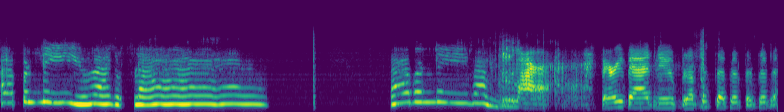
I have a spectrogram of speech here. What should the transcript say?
I believe I can fly. I believe I'm blah. Very bad new blah blah blah blah blah blah blah.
